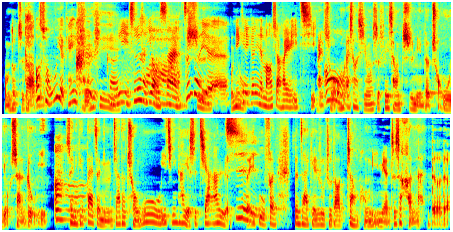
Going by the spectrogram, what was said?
我们都知道哦，宠物也可以可去，以，可以，是不是很友善？真的耶！你可以跟你的毛小孩也一起，没错，哦我们爱上形容是非常知名的宠物友善露营。嗯所以你可以带着你们家的宠物，一进它也是家人的一部分，甚至还可以入住到帐篷里面，这是很难得的。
